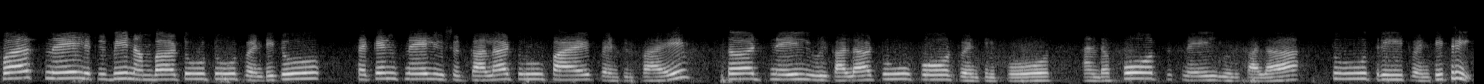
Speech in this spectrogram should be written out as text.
First snail, it will be number 2, 2, 22. Second snail, you should color 2, 5, 25. Third snail, you will color 2, 4, 24. And the fourth snail, you will color 2, 3, 23.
